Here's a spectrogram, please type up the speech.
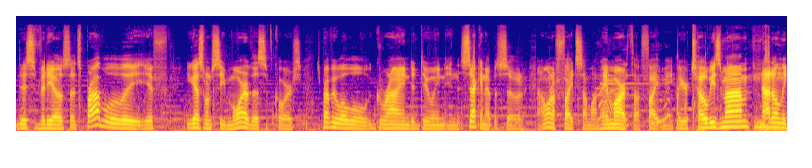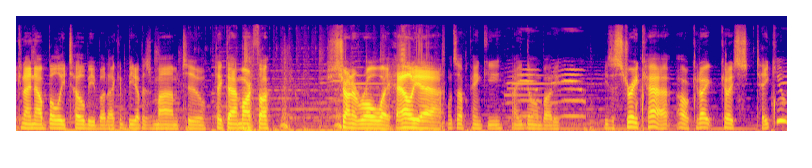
this video, so it's probably, if you guys want to see more of this, of course, it's probably what we'll grind to doing in the second episode. I want to fight someone. Hey, Martha, fight me. Oh, you're Toby's mom? Not only can I now bully Toby, but I can beat up his mom, too. Take that, Martha. She's trying to roll away. Hell yeah. What's up, Pinky? How you doing, buddy? He's a stray cat. Oh, could I, could I take you?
